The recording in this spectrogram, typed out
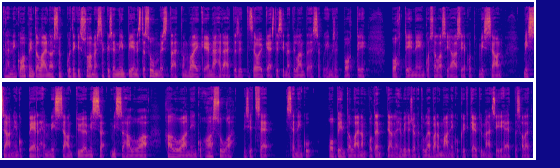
kyllähän niin kuin opintolainoissa on kuitenkin Suomessa kyse niin pienistä summista, että on vaikea nähdä, että sitten se oikeasti siinä tilanteessa, kun ihmiset pohtii, pohtii niin kuin sellaisia asioita, missä on, missä on niin kuin perhe, missä on työ, missä, missä haluaa, haluaa niin kuin asua, niin sitten se, se niin kuin opintolainan potentiaalinen hyvitys, joka tulee varmaan niin kuin kytkeytymään siihen, että sä olet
